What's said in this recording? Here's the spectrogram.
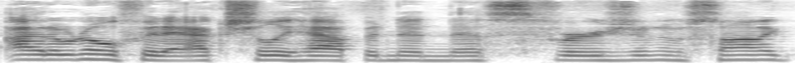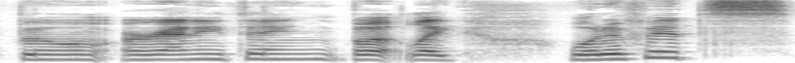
I don't know if it actually happened in this version of Sonic Boom or anything, but like what if it's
